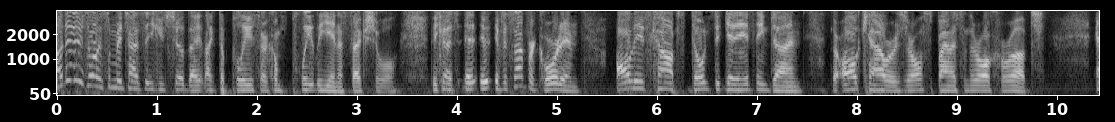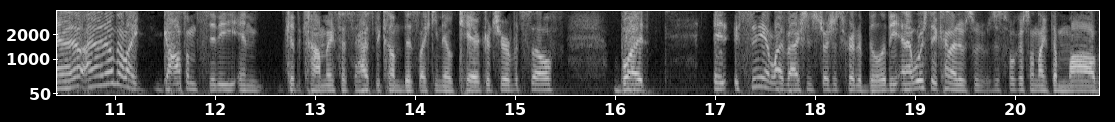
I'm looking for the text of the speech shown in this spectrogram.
I think there's only so many times that you can show that like the police are completely ineffectual because if it's not for Gordon, all these cops don't get anything done. They're all cowards. They're all spineless, and they're all corrupt. And I know, I know that like Gotham City in the comics has, has become this like you know caricature of itself, but it, seeing it live action stretches credibility. And I wish they kind of just, just focus on like the mob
